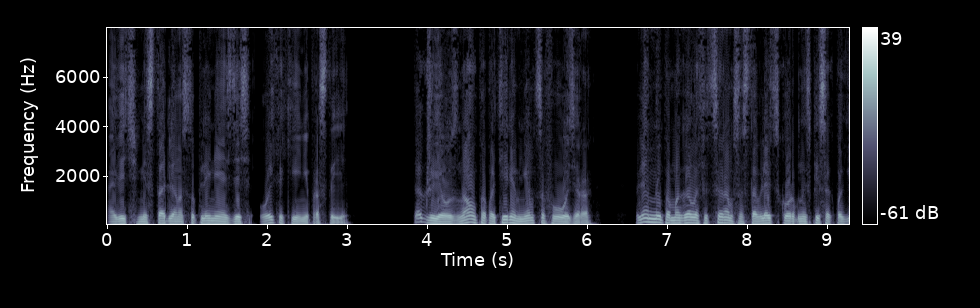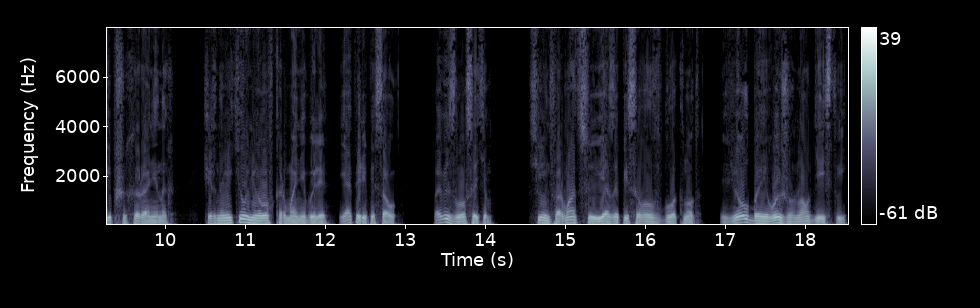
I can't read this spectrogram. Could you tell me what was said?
а ведь места для наступления здесь ой какие непростые. Также я узнал по потерям немцев у озера. Пленный помогал офицерам составлять скорбный список погибших и раненых. Черновики у него в кармане были, я переписал. Повезло с этим. Всю информацию я записывал в блокнот, вел боевой журнал действий.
